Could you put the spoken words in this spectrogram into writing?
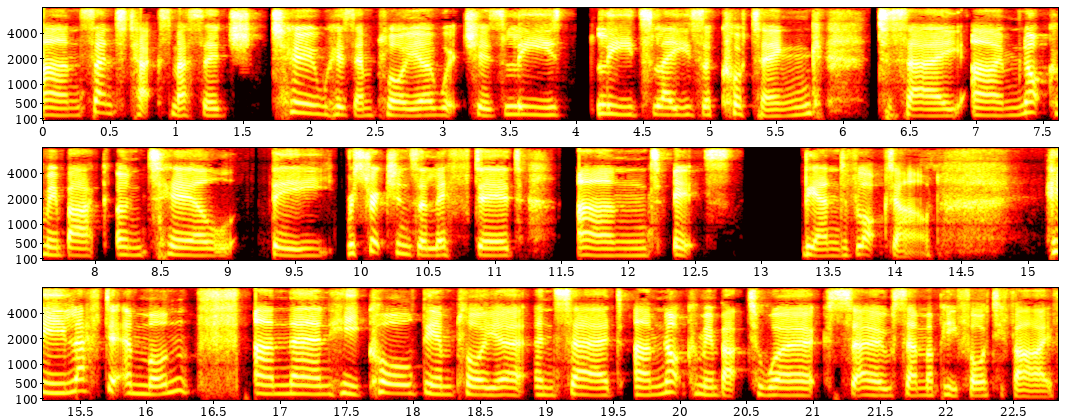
And sent a text message to his employer which is leeds Leeds laser cutting to say, I'm not coming back until the restrictions are lifted and it's the end of lockdown. He left it a month and then he called the employer and said, I'm not coming back to work, so send my P45,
